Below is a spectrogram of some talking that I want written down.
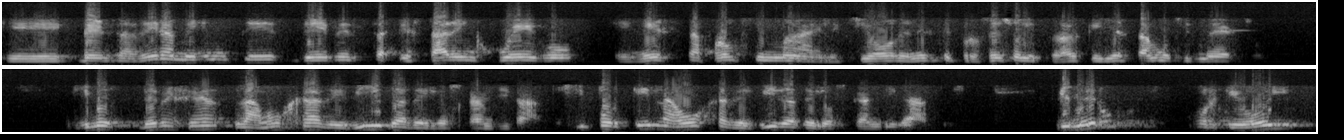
que verdaderamente debe estar en juego en esta próxima elección, en este proceso electoral que ya estamos inmersos, dijimos, debe ser la hoja de vida de los candidatos. ¿Y por qué la hoja de vida de los candidatos? Primero, porque hoy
